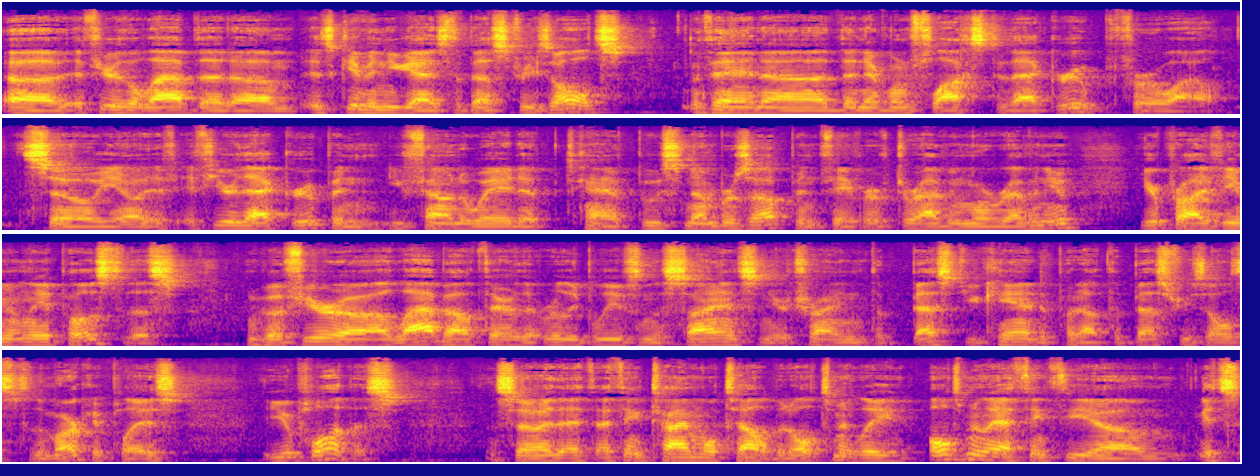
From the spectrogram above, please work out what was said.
Uh, if you're the lab that um, is giving you guys the best results, then uh, then everyone flocks to that group for a while. So you know, if, if you're that group and you found a way to kind of boost numbers up in favor of deriving more revenue, you're probably vehemently opposed to this. But if you're a lab out there that really believes in the science and you're trying the best you can to put out the best results to the marketplace, you applaud this. So I, I think time will tell. But ultimately, ultimately, I think the um, it's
